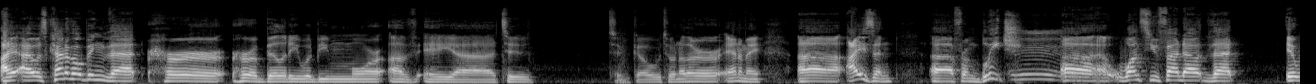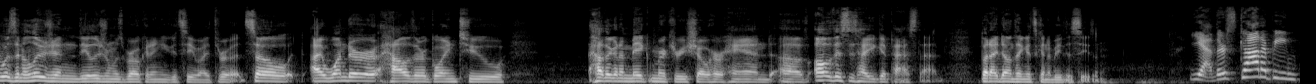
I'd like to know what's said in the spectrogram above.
I, I was kind of hoping that her her ability would be more of a uh, to to go to another anime. Uh, Aizen uh, from Bleach. Uh, once you found out that it was an illusion, the illusion was broken, and you could see right through it. So I wonder how they're going to how they're going to make Mercury show her hand of oh this is how you get past that. But I don't think it's going to be this season. Yeah, there's gotta be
